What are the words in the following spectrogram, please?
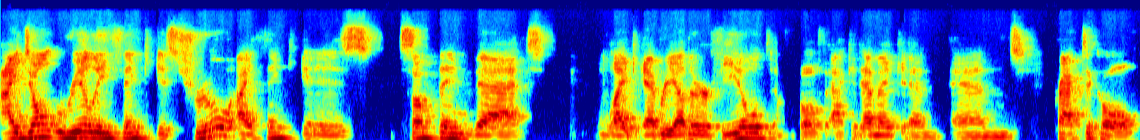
I don't really think is true. I think it is something that, like every other field, both academic and, and practical,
